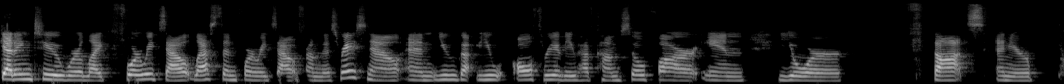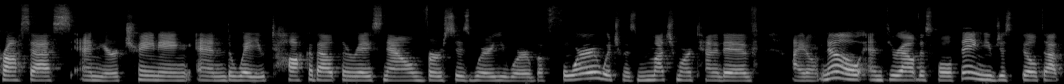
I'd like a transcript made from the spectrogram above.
getting to we're like four weeks out less than four weeks out from this race now and you got you all three of you have come so far in your thoughts and your process and your training and the way you talk about the race now versus where you were before which was much more tentative i don't know. And throughout this whole thing you've just built up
